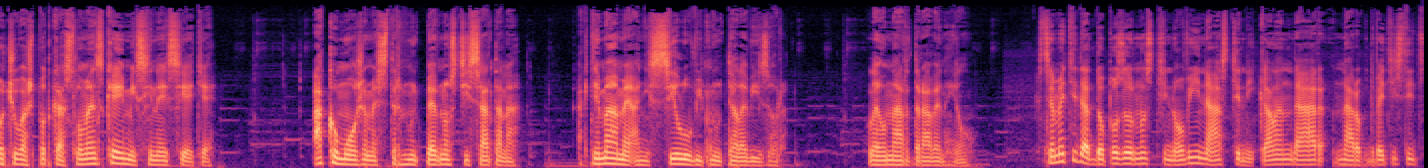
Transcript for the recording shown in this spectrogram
Počúvaš podcast slovenskej misijnej siete. Ako môžeme strhnúť pevnosti satana, ak nemáme ani silu vypnúť televízor? Leonard Ravenhill Chceme ti dať do pozornosti nový nástenný kalendár na rok 2022.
